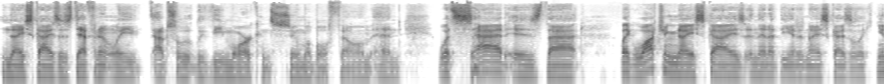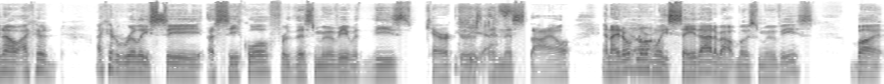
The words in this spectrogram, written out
Nice Guys is definitely absolutely the more consumable film. And what's sad is that like watching Nice Guys, and then at the end of Nice Guys, I was like, you know, I could I could really see a sequel for this movie with these characters Yes. in this style. And I don't Yeah. normally say that about most movies, but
